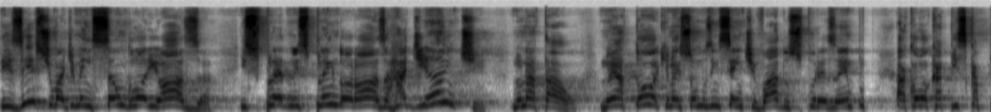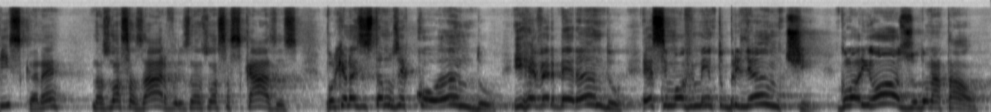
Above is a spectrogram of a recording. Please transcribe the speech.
Existe uma dimensão gloriosa, esplendorosa, radiante no Natal. Não é à toa que nós somos incentivados, por exemplo, a colocar pisca-pisca, né? nas nossas árvores, nas nossas casas, porque nós estamos ecoando e reverberando esse movimento brilhante, glorioso do Natal.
